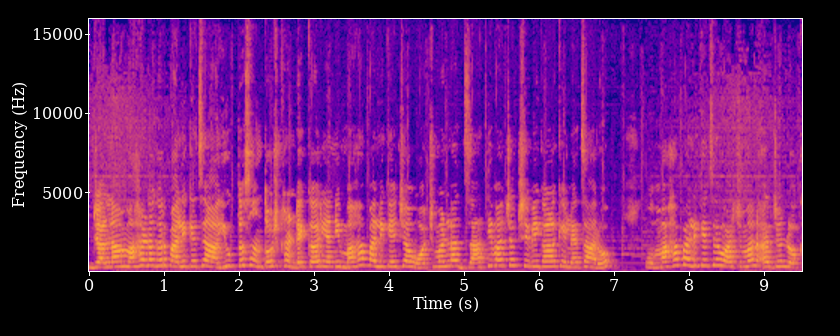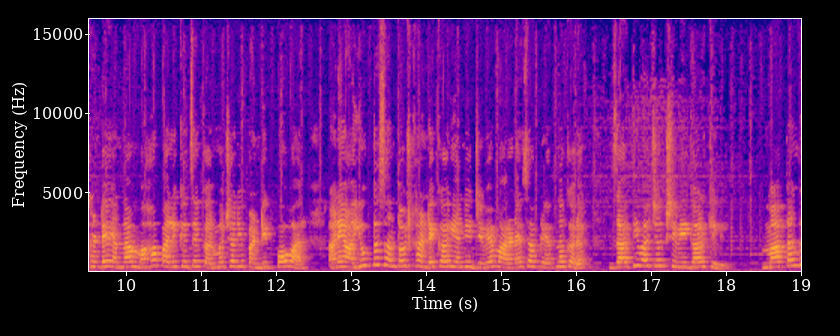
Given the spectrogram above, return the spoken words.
जालना महानगरपालिकेचे आयुक्त संतोष खांडेकर यांनी महापालिकेच्या वॉचमनला जातीवाचक शिवीगाळ केल्याचा आरोप व महापालिकेचे वॉचमन अर्जुन लोखंडे यांना महापालिकेचे कर्मचारी पंडित पवार आणि आयुक्त संतोष खांडेकर यांनी जिवे मारण्याचा प्रयत्न करत जातीवाचक शिवीगाळ केली. मातंग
